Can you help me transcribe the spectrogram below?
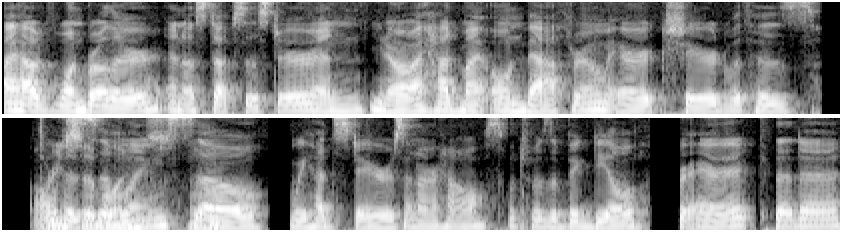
I have one brother and a stepsister, and you know, I had my own bathroom. Eric shared with his all Three his siblings, siblings, yeah. so we had stairs in our house, which was a big deal for Eric. That uh,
